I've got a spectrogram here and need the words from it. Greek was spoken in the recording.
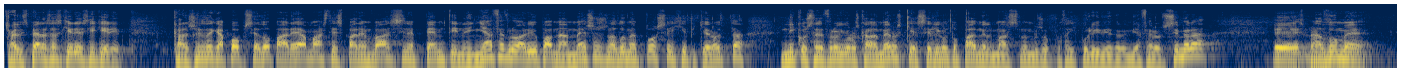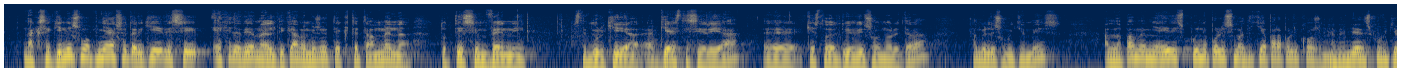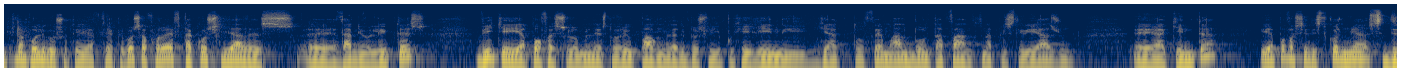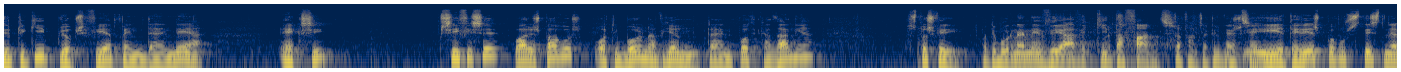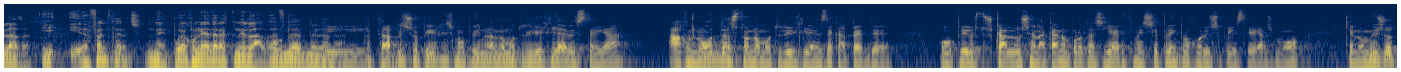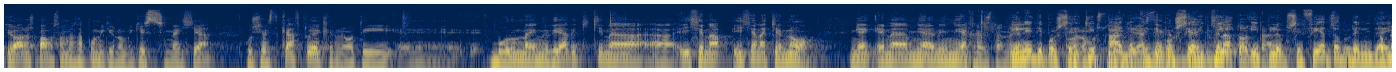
Καλησπέρα σας, κυρίες και κύριοι. Καλώς ήρθατε και απόψε εδώ παρέα μας στις παρεμβάσεις. Είναι 5η 9 Φεβρουαρίου. Πάμε αμέσως να δούμε πώς έχει επικαιρότητα. Νίκος Ελευθερό Γιώργος Καλαμέρος και σε λίγο το πάνελ μας, νομίζω που θα έχει πολύ ιδιαίτερο ενδιαφέρον σήμερα. Ε, να δούμε. Να ξεκινήσουμε από μια εσωτερική είδηση. Έχετε δει αναλυτικά, νομίζω ότι εκτεταμένα το τι συμβαίνει στην Τουρκία ε. και στη Συρία ε, και στο δελτίο ειδήσεων νωρίτερα. Θα μιλήσουμε κι εμείς. Αλλά να πάμε μια είδηση που είναι πολύ σημαντική για πάρα πολύ κόσμο. Είναι μια είδηση που βγήκε πριν από λίγο σωτήρια αυτή ακριβώς. Αφορά 700.000 ε, δανειολήπτες. Βγήκε η απόφαση της Ολομέλειας του Ορείου Πάγου μετά την προσφυγή που είχε γίνει για το θέμα αν μπορούν τα φαντ να πληστηριάζουν ε, ακίνητα. Η απόφαση δυστυχώς μια συντριπτική πλειοψηφία, 59-6, ψήφισε ο Άριος Πάγος ότι μπορούν να βγαίνουν τα ενυπόθηκα δάνεια στο σφυρί. Ότι μπορεί να είναι διάδικοι τα funds. Τα funds, ακριβώς. Οι εταιρείες που έχουν συστήσει στην Ελλάδα. Οι, οι funds, ναι, που έχουν έδρα στην Ελλάδα. Που έδρα στην Ελλάδα. Οι τράπεζες οι οποίες χρησιμοποιούν ένα νόμο του 2003, αγνώντας τον νόμο του 2015, ο οποίος τους καλούσε να κάνουν πρόταση για αρρύθμιση πριν προχωρήσει ο πληστηριασμό. Και νομίζω ότι ο Άρο Πάγος θα μας τα πούνε και νομικοί στη συνέχεια. Ουσιαστικά αυτό έκρινε ότι ε, μπορούν να είναι διάδικοι και να, είχε, ένα, είχε ένα κενό μια, ένα, μια ερμηνεία χρειαζόταν. Είναι εντυπωσιακή πάντως. Εντυπωσιακή η πλειοψηφία των 59. Το 59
